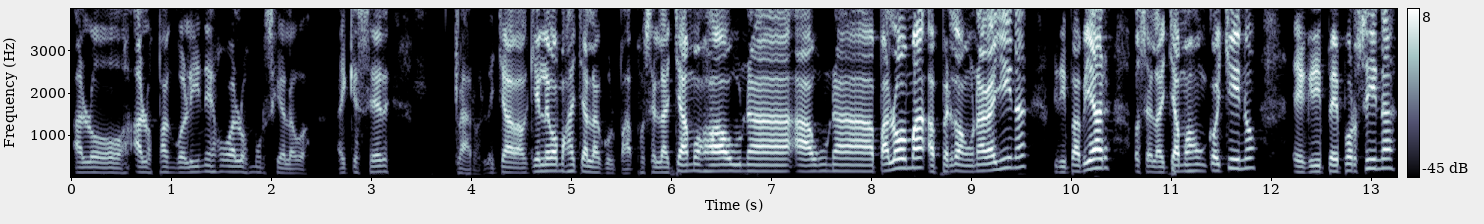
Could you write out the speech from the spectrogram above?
a los, a los pangolines o a los murciélagos. Hay que ser Claro, ¿a quién le vamos a echar la culpa? Pues se la echamos a una, a una paloma, a, perdón, a una gallina, gripe aviar, o se la echamos a un cochino, eh, gripe porcina,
